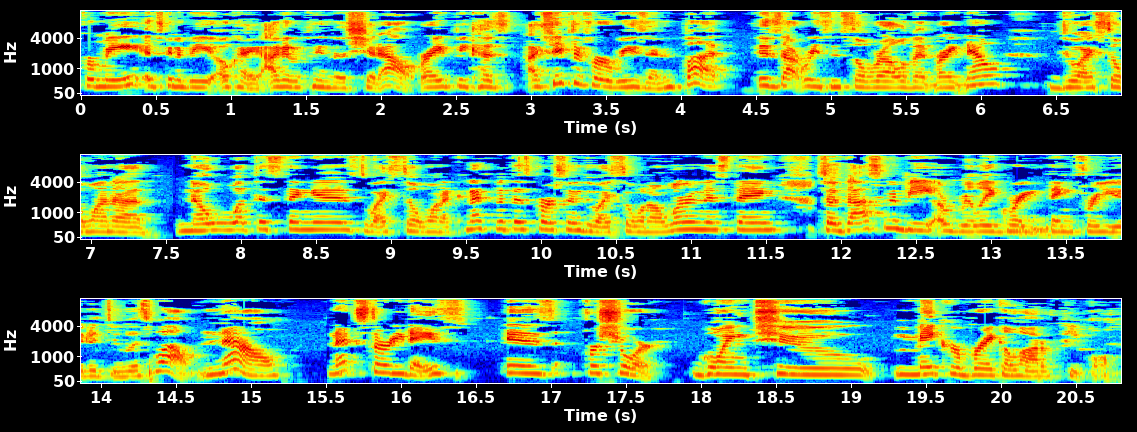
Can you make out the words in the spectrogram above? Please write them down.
for me, it's going to be, okay, I got to clean this shit out, right? Because I saved it for a reason, but is that reason still relevant right now? Do I still want to know what this thing is? Do I still want to connect with this person? Do I still want to learn this thing? So that's going to be a really great thing for you to do as well. Now, next 30 days is for sure going to make or break a lot of people.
